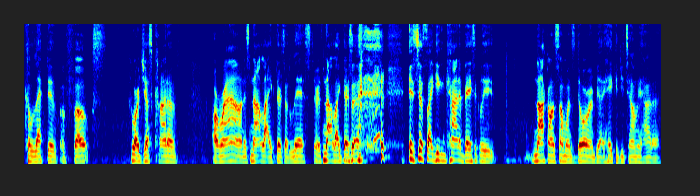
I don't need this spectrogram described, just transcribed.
collective of folks who are just kind of around. It's not like there's a list or it's not like there's a, it's just like you can kind of basically knock on someone's door and be like, hey, could you tell me how to,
